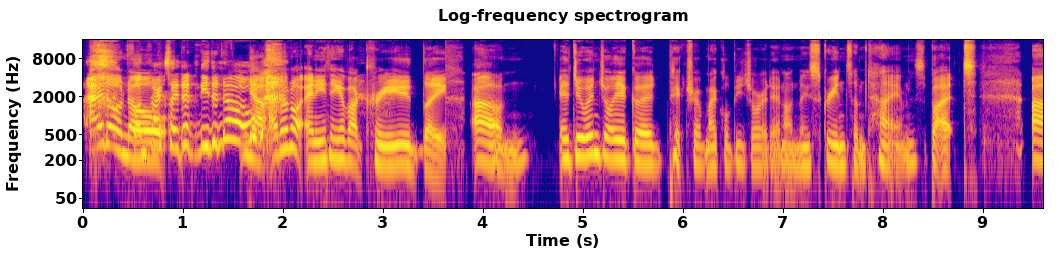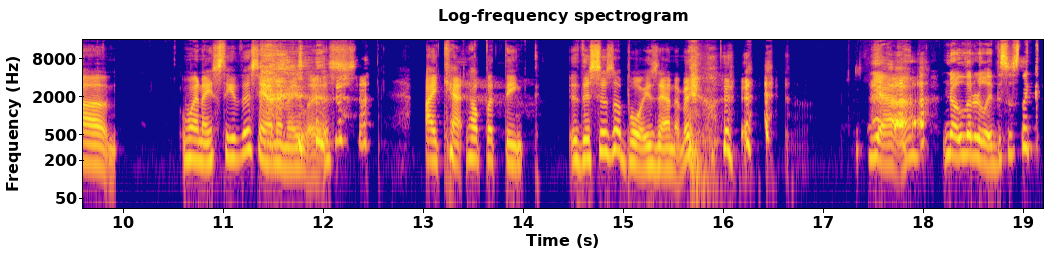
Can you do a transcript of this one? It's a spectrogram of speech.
i don't know fun facts I didn't need to know. yeah, I don't know anything about Creed. Like, um, I do enjoy a good picture of Michael B. Jordan on my screen sometimes, but um, when I see this anime list, I can't help but think this is a boys' anime. yeah. No, literally, this is like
